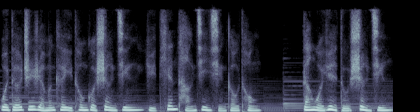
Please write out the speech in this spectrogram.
我得知人们可以通过圣经与天堂进行沟通。当我阅读圣经，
